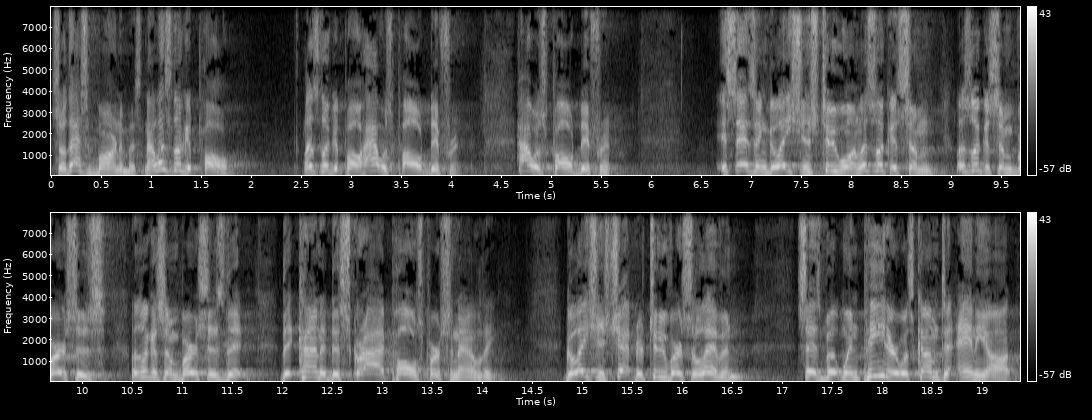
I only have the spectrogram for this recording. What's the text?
So that's Barnabas. Now let's look at Paul. Let's look at Paul. How was Paul different? How was Paul different? It says in Galatians 2 1, let's look at some, let's look at some verses, let's look at some verses that, that kind of describe Paul's personality. Galatians chapter 2 verse 11 says, But when Peter was come to Antioch,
